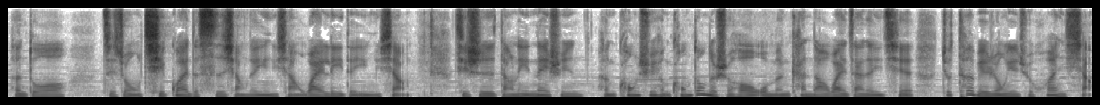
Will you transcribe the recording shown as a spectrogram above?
很多？这种奇怪的思想的影响，外力的影响，其实当你内心很空虚、很空洞的时候，我们看到外在的一切，就特别容易去幻想，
